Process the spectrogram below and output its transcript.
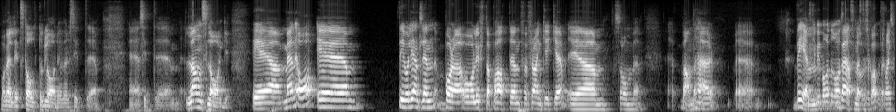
var väldigt stolt och glad över sitt eh, sitt eh, landslag. Men ja, det är väl egentligen bara att lyfta på hatten för Frankrike som vann den här VM-världsmästerskapet.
